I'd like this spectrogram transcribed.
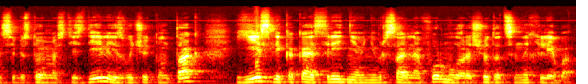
себестоимость изделий. Звучит он так. Есть ли какая средняя универсальная формула расчета цены хлеба?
